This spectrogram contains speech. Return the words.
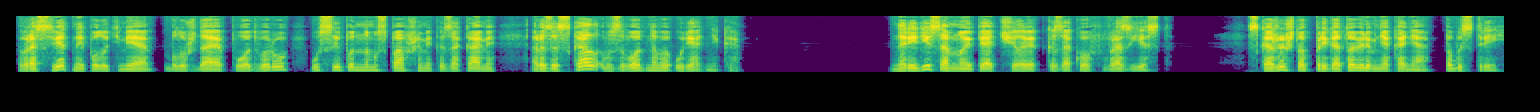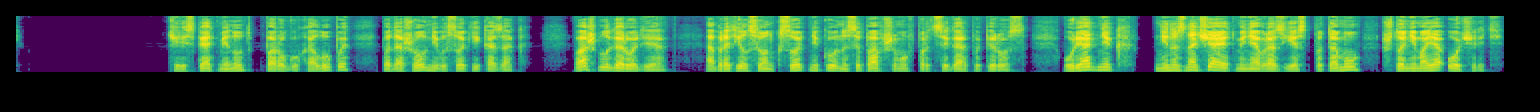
в рассветной полутьме, блуждая по двору, усыпанному спавшими казаками, разыскал взводного урядника. Наряди со мной пять человек казаков в разъезд. Скажи, чтоб приготовили мне коня, побыстрей. Через пять минут к порогу халупы подошел невысокий казак. Ваше благородие, обратился он к сотнику, насыпавшему в портсигар папирос. Урядник не назначает меня в разъезд потому, что не моя очередь.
